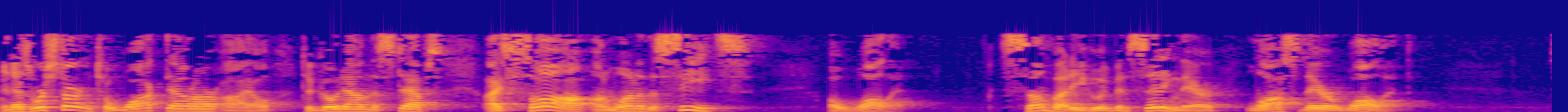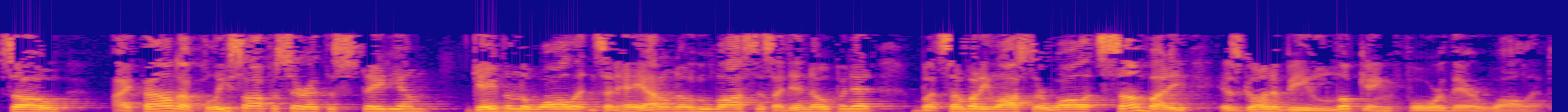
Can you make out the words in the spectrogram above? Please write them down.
And as we're starting to walk down our aisle to go down the steps, I saw on one of the seats a wallet. Somebody who had been sitting there lost their wallet. So I found a police officer at the stadium, gave them the wallet and said, hey, I don't know who lost this. I didn't open it, but somebody lost their wallet. Somebody is going to be looking for their wallet.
